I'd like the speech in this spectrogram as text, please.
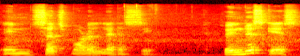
in such model let us see. So in this case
